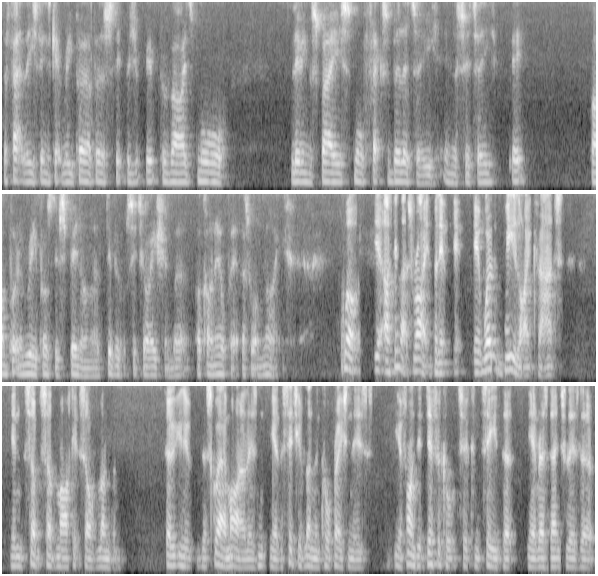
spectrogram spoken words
the fact that these things get repurposed, it, it provides more living space, more flexibility in the city. It, I'm putting a really positive spin on a difficult situation, but I can't help it. That's what I'm like. Well, yeah, I think that's right, but it, it, it won't be like that in sub sub markets of London. So you know, the square mile is you know the City of London Corporation is you know, find it difficult to concede that you know residential is a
